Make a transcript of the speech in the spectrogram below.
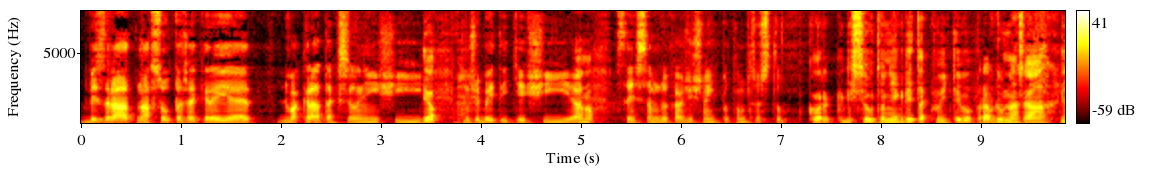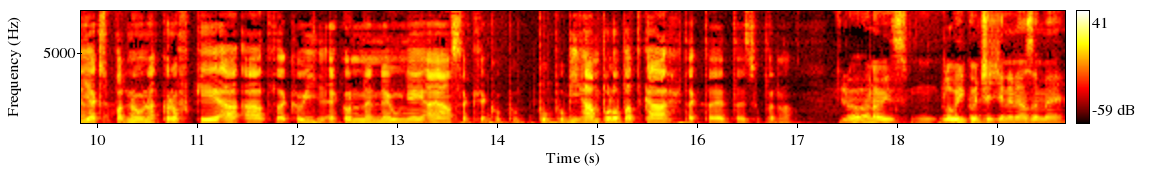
vyzrát na soupeře, který je dvakrát tak silnější, Jo. může být i těžší a Ano. stejně si tam dokážeš najít potom cestu. Kor, když jsou to někdy takový ty opravdu nařáchlí, jak spadnou na krovky a, a takový jako ne, neuměj a já se tak jako po, po, pobíhám po lopatkách, tak to je, to je super. No. Jo, a navíc dlouhý končetiny na zemi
